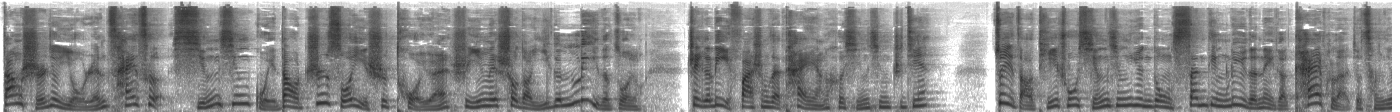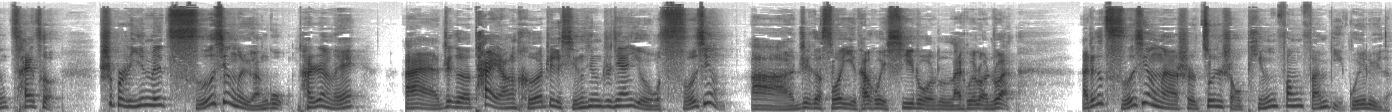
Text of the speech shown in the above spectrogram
当时就有人猜测，行星轨道之所以是椭圆，是因为受到一个力的作用。这个力发生在太阳和行星之间。最早提出行星运动三定律的那个开普勒就曾经猜测，是不是因为磁性的缘故？他认为，哎，这个太阳和这个行星之间有磁性啊，这个所以它会吸住来回乱转。啊，这个磁性呢是遵守平方反比规律的，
